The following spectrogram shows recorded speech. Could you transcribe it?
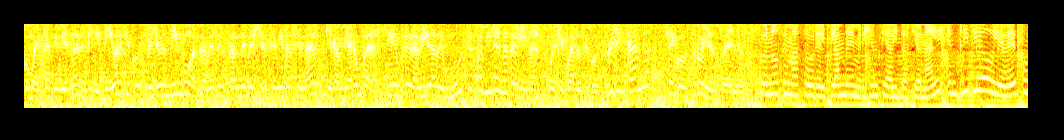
como estas viviendas definitivas que construyó el MIMBU a través del plan de emergencia habitacional que cambiaron para siempre la vida de muchas familias natalinas, porque cuando se construyen cambios, se construyen sueños. Conoce más sobre el plan de emergencia habitacional en www.mimbu.cl.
